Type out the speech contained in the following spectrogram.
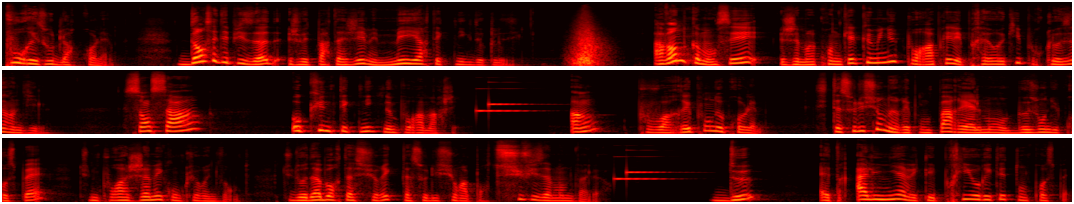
pour résoudre leurs problèmes. Dans cet épisode, je vais te partager mes meilleures techniques de closing. Avant de commencer, j'aimerais prendre quelques minutes pour rappeler les prérequis pour closer un deal. Sans ça, aucune technique ne pourra marcher. 1 pouvoir répondre aux problèmes. Si ta solution ne répond pas réellement aux besoins du prospect, tu ne pourras jamais conclure une vente. Tu dois d'abord t'assurer que ta solution apporte suffisamment de valeur. 2. Être aligné avec les priorités de ton prospect.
